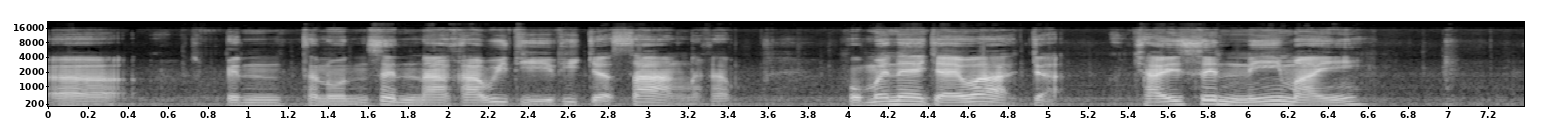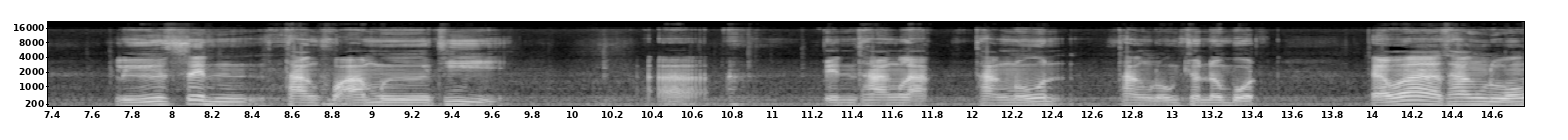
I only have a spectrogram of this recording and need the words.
เอ่อเป็นถนนเส้นนาคาวิถีที่จะสร้างนะครับ ผมไม่แน่ใจว่าจะใช้เส้นนี้ไหม หรือเส้นทางขวามือที่อ่าเป็นทางหลักทางโน้นทางหลวงชนบท แต่ว่าทางหลวง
